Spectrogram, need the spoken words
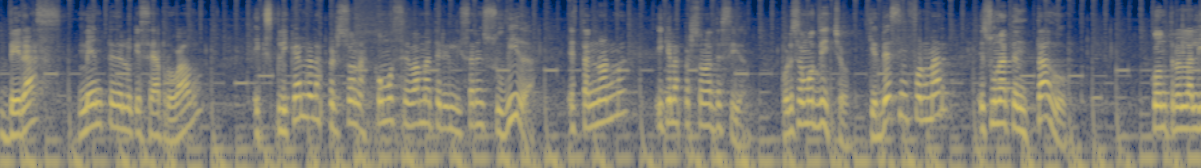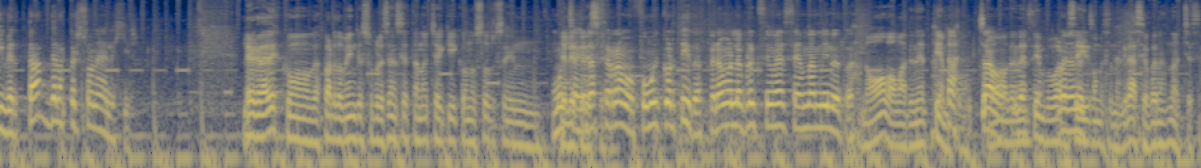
verazmente de lo que se ha aprobado, explicarle a las personas cómo se va a materializar en su vida estas normas y que las personas decidan. Por eso hemos dicho que desinformar es un atentado contra la libertad de las personas a elegir. Le agradezco, Gaspar Domínguez, su presencia esta noche aquí con nosotros en Muchas gracias, Ramón. Fue muy cortito. Esperamos la próxima vez sean más minutos. No, vamos a tener tiempo. Chao. Vamos a tener tiempo para seguir conversando. Gracias, buenas noches.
